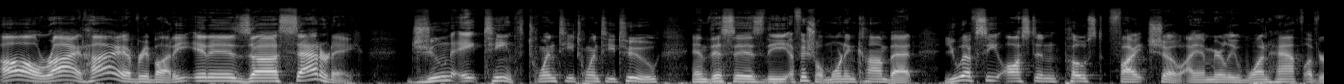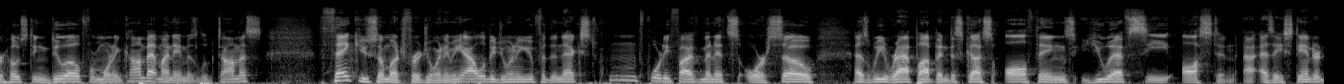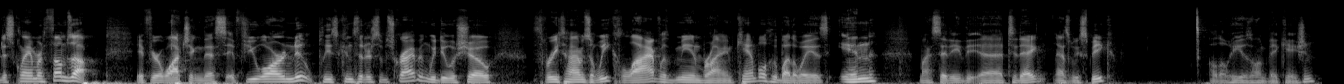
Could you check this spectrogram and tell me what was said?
All right. Hi, everybody. It is uh, Saturday, June 18th, 2022, and this is the official Morning Kombat UFC Austin post fight show. I am merely one half of your hosting duo for Morning Kombat. My name is Luke Thomas. Thank you so much for joining me. I will be joining you for the next hmm, 45 minutes or so as we wrap up and discuss all things UFC Austin. Uh, as a standard disclaimer, thumbs up if you're watching this. If you are new, please consider subscribing. We do a show three times a week live with me and Brian Campbell, who, by the way, is in my city uh, today as we speak, although he is on vacation.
